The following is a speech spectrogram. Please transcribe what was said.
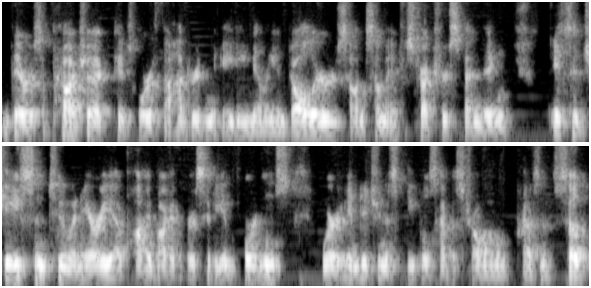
there is a project, it's worth $180 million on some infrastructure spending. It's adjacent to an area of high biodiversity importance where Indigenous peoples have a strong presence. So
